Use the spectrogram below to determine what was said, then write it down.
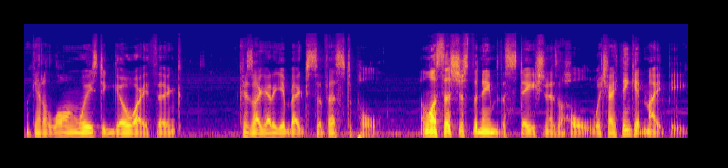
We got a long ways to go, I think. Because I gotta get back to Sevastopol. Unless that's just the name of the station as a whole, which I think it might be.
